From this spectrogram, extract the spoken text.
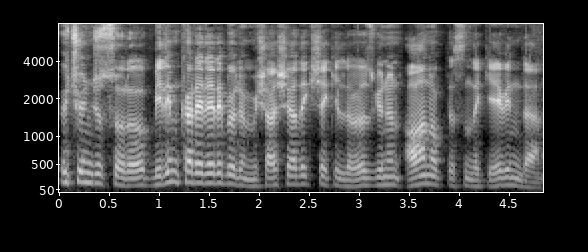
Üçüncü soru. Birim kareleri bölünmüş aşağıdaki şekilde Özgün'ün A noktasındaki evinden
